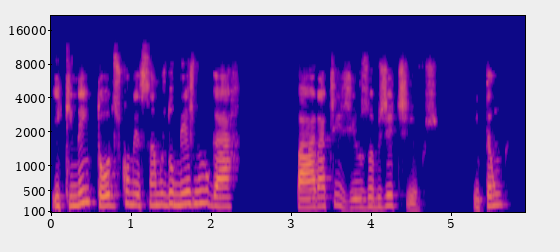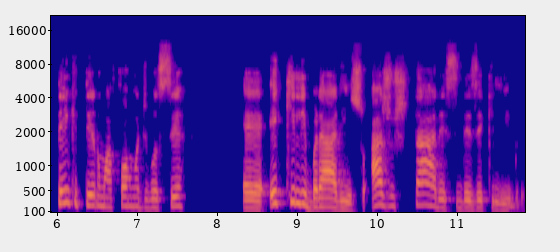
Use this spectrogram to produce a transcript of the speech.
e que nem todos começamos do mesmo lugar para atingir os objetivos. Então, tem que ter uma forma de você é, equilibrar isso, ajustar esse desequilíbrio.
